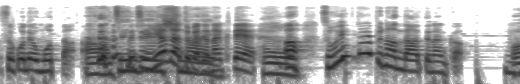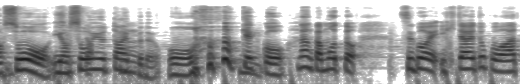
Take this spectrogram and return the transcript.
そこで思った。ああ全然別に嫌だとかじゃなくてうん。あそういうタイプなんだってなんか、うんあそう。いやそういうタイプだよ、うん。結構。なんかもっとすごい行きたいとこあっ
